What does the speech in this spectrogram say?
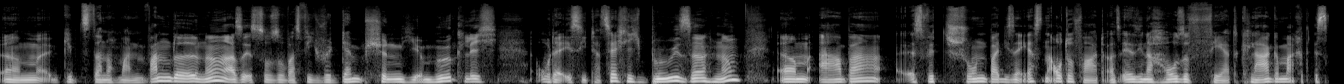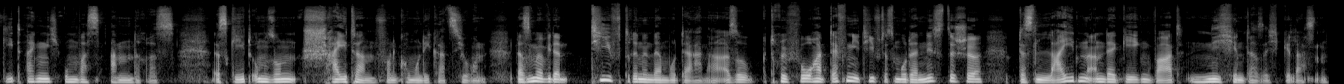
ähm, gibt es da nochmal einen Wandel, ne? also ist so sowas wie Redemption hier möglich oder ist sie tatsächlich böse, ne? ähm, aber es wird schon bei dieser ersten Autofahrt, als er sie nach Hause fährt, klar gemacht, es geht eigentlich um was anderes. Es geht um so ein Scheitern von Kommunikation. Da sind wir wieder tief drin in der Moderne. Also Truffaut hat definitiv das Modernistische, das Leiden an der Gegenwart nicht hinter sich gelassen.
